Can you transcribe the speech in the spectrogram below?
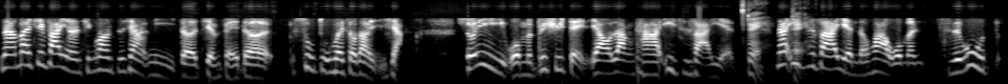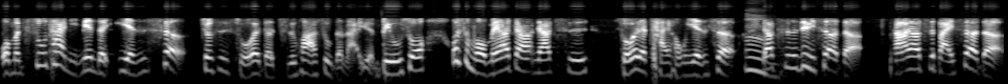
那慢性发炎的情况之下，你的减肥的速度会受到影响。所以我们必须得要让它抑制发炎。对，那抑制发炎的话，我们植物、我们蔬菜里面的颜色就是所谓的植化素的来源。比如说，为什么我们要叫人家吃所谓的彩虹颜色？嗯，要吃绿色的，然后要吃白色的，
